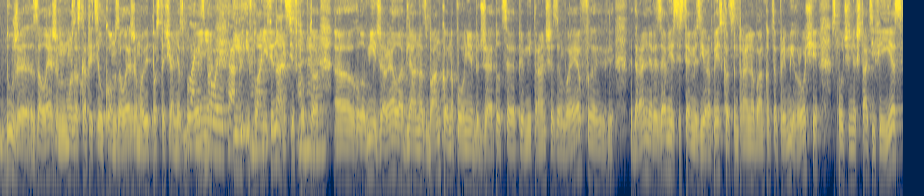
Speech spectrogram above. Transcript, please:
дуже залежимо, можна сказати, цілком залежимо від постачання зброєння зброї, так. і, і в плані фінансів. Тобто е, головні джерела для Нацбанку наповнення бюджету це прямі транші з МВФ, е, Федеральної резервній системи з Європейського центрального банку. Це прямі гроші Сполучених Штатів і ЄС,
